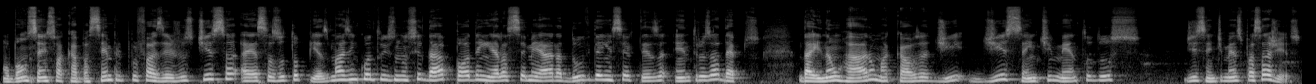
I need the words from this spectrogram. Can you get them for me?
o bom senso acaba sempre por fazer justiça a essas utopias, mas enquanto isso não se dá, podem elas semear a dúvida e incerteza entre os adeptos. Daí não raro uma causa de dissentimento dos dissentimentos passageiros.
